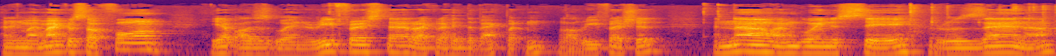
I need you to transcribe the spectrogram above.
and in my Microsoft form, yep, I'll just go ahead and refresh that or I could hit the back button. I'll refresh it. And now I'm going to say Rosanna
